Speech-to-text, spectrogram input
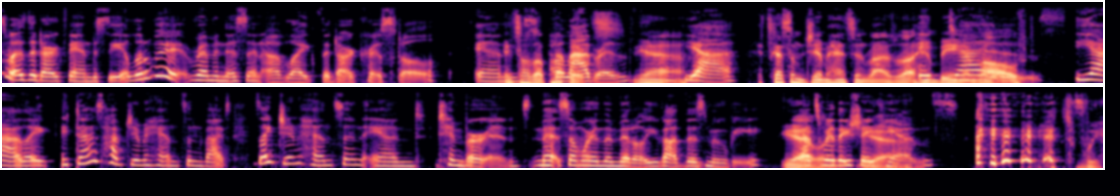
This was a dark fantasy, a little bit reminiscent of like the Dark Crystal and It's all the puppets. labyrinth. Yeah. Yeah, it's got some Jim Henson vibes without him it being does. involved. Yeah, like it does have Jim Henson vibes. It's like Jim Henson and Tim Burton met somewhere in the middle. You got this movie. Yeah, that's where they shake yeah. hands. It's weird.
